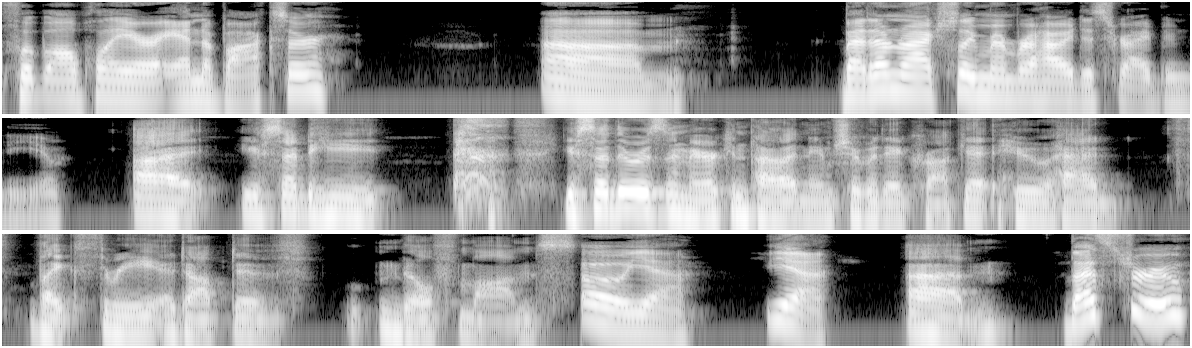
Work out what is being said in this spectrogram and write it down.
football player and a boxer. Um, but I don't actually remember how I described him to you. Uh, you said he, you said there was an American pilot named Chibodee Crockett who had th- like three adoptive MILF moms. Oh yeah, yeah, Um, that's true.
